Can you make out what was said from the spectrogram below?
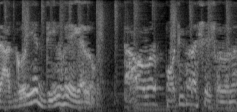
রাত গড়িয়ে দিন হয়ে গেল। তাও আমার পটি করা শেষ হলো না।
